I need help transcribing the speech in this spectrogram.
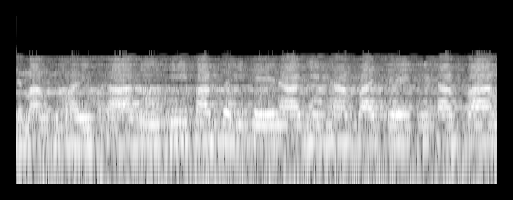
නමං භවිස්සාමි. තී පබ්බහිතේනා භින්නම් පච්චේ කිතබ්බං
